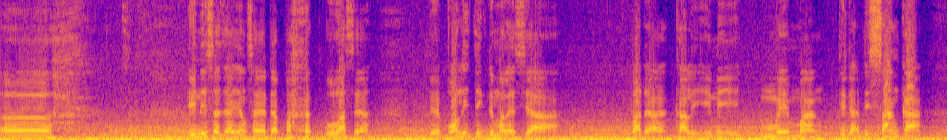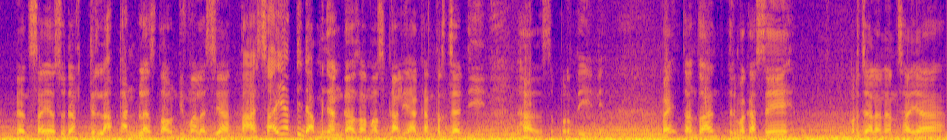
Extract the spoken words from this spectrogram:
uh, ini saja yang saya dapat ulas ya. Di politik di Malaysia pada kali ini memang tidak disangka. Dan saya sudah 18 tahun di Malaysia. Saya tidak menyangka sama sekali akan terjadi hal seperti ini. Baik tuan-tuan terima kasih perjalanan saya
